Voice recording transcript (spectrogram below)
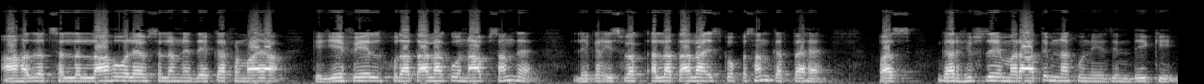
آ، حضرت صلی اللہ علیہ وسلم نے دیکھ کر فرمایا کہ یہ فعل خدا تعالیٰ کو ناپسند ہے، لیکن اس وقت اللہ تعالیٰ اس کو پسند کرتا ہے۔ بس گر حفظ مراتب نہ کنی زندگی۔ کی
